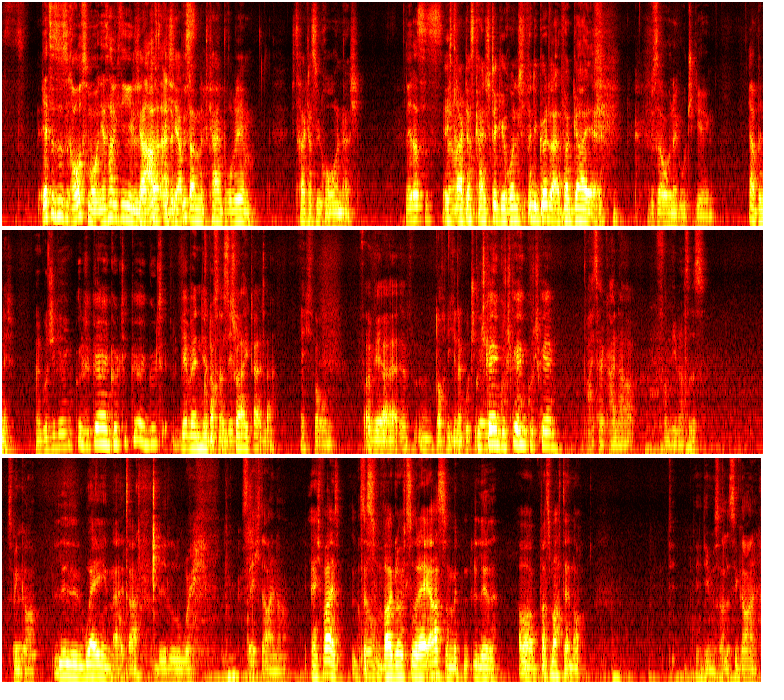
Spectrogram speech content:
Jetzt ist es raus, Morten. Jetzt habe ich dich ich gelacht, habe da, ich Du hab bist, damit kein Problem. Ich trage das ironisch. Ja, das ist, Ich ja, trage das kein Stück ironisch, ich finde die Gürtel einfach geil. Du bist auch in der Gucci-Gang. Ja, bin ich. In der Gucci-Gang? Gucci Gang, Gucci Gang, Gucci. Wir werden hier doch gestrikt, Alter. Echt, warum? Weil wir. Äh, Doch nicht in der Gucci Gucci-Gang? Gang, Gucci Gang, Gucci Gang. Weiß ja keiner, von wem das ist. Zwinker. Lil Wayne, Alter. Little Way. Ist echt einer. Ja, ich weiß. Das so. war, glaube ich, so der erste mit Lil. Aber was macht der noch? Dem ist alles egal.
